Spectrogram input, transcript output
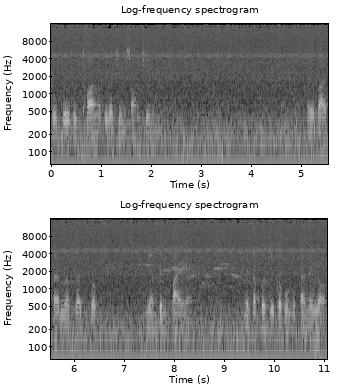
ถูกรื้อถูกถอนมาทีละชิ้นสองชิ้นนโยบายแปลรูปภาษาอังกฤษก็ยังเป็นไปนะ ไม่ตัดโปรเจกต์ก็คงจะไปไม่รอด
